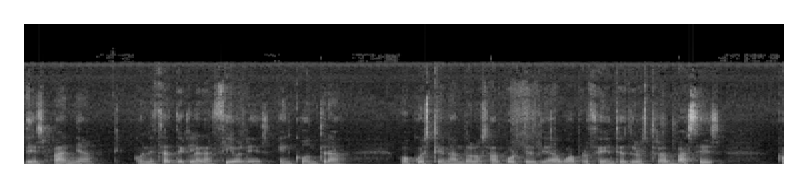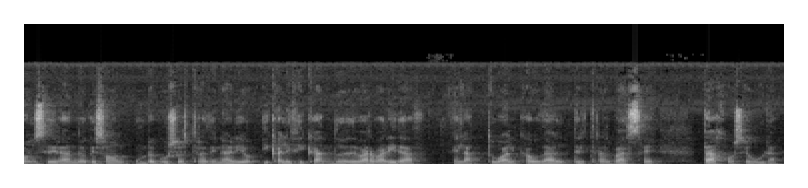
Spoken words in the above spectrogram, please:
de España con estas declaraciones en contra o cuestionando los aportes de agua procedentes de los trasvases, considerando que son un recurso extraordinario y calificando de barbaridad el actual caudal del trasvase Tajo Segura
